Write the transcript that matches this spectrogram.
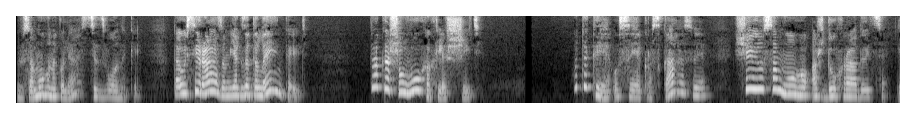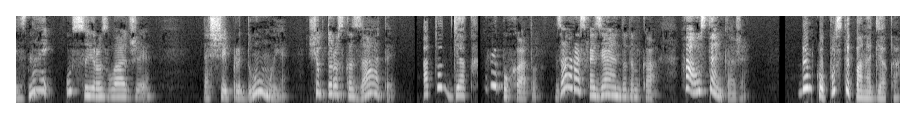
і у самого на колясці дзвоники. Та усі разом, як зателенькають, так аж у вухах лящить. Отаке усе як розказує, що й у самого аж дух радується, і знай уси розгладжує, та ще й придумує, щоб то розказати. А тут дяк риб у хату. Зараз хазяїн до Демка. Ха, устань, каже. Демко, пусти пана дяка.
